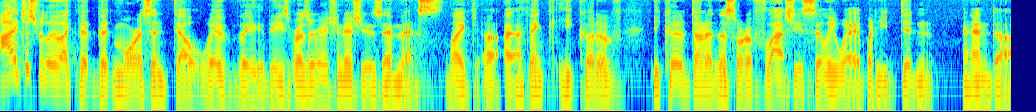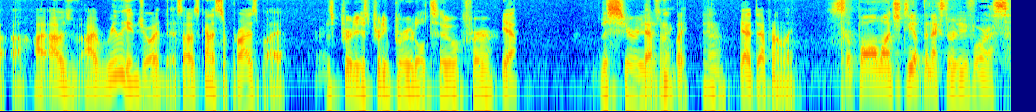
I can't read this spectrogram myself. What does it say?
I just really like that that Morrison dealt with the these reservation issues in this. Like, uh, I I think he could have he could have done it in a sort of flashy, silly way, but he didn't. And uh, I, I was I really enjoyed this. I was kind of surprised by it. It's pretty. It's pretty brutal too for Yeah, this series. Definitely. Yeah. yeah, definitely. so, Paul, why don't you tee up the next review for us?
